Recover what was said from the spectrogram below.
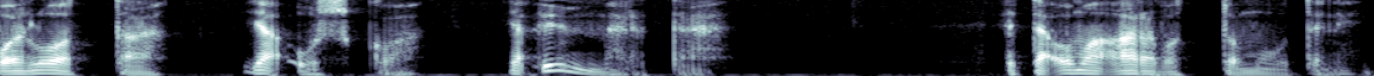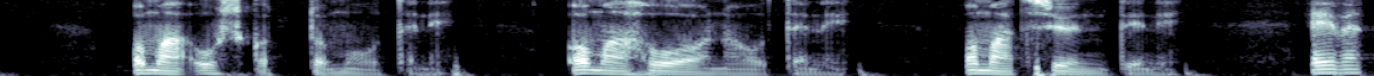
voin luottaa ja uskoa ja ymmärtää, että oma arvottomuuteni, oma uskottomuuteni, oma huonouteni, omat syntini eivät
